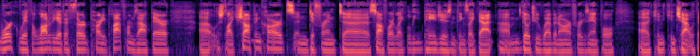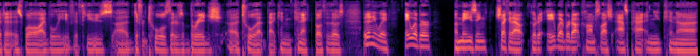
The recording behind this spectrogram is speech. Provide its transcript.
work with a lot of the other third party platforms out there, uh, like shopping carts and different uh, software like Leadpages and things like that. Um, GoToWebinar, for example, uh, can can chat with it as well. I believe if you use uh, different tools, there's a bridge uh, tool that, that can connect both of those. But anyway, Aweber, amazing. Check it out. Go to aweber.com slash askpat and you can uh,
